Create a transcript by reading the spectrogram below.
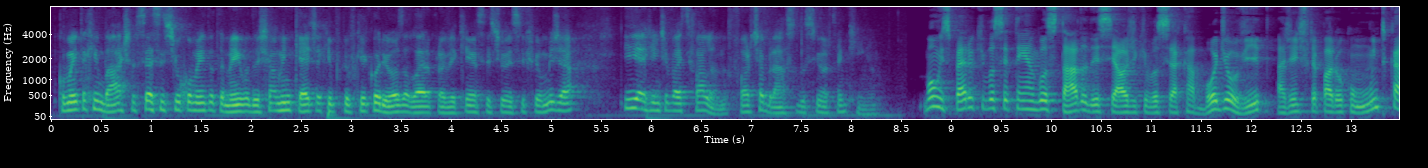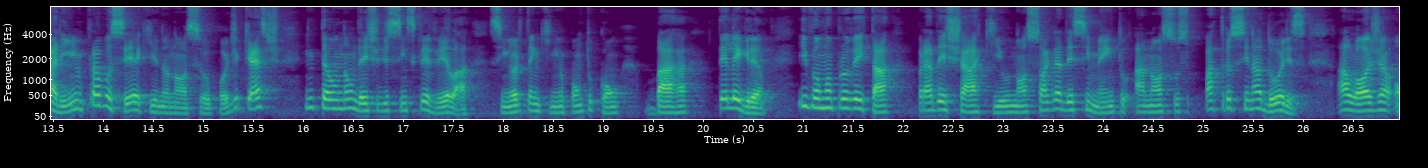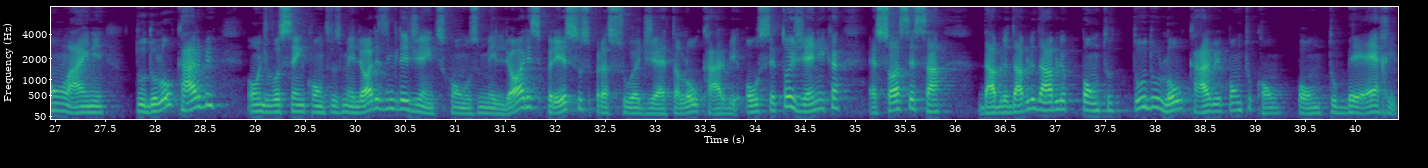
comenta aqui embaixo. Se assistiu, comenta também. Vou deixar uma enquete aqui porque eu fiquei curioso agora para ver quem assistiu esse filme já. E a gente vai se falando. Forte abraço do Sr. Tanquinho. Bom, espero que você tenha gostado desse áudio que você acabou de ouvir. A gente preparou com muito carinho para você aqui no nosso podcast, então não deixe de se inscrever lá, senhortanquinho.com/telegram. E vamos aproveitar para deixar aqui o nosso agradecimento a nossos patrocinadores, a loja online tudo Low Carb, onde você encontra os melhores ingredientes com os melhores preços para sua dieta low carb ou cetogênica. É só acessar www.tudolowcarb.com.br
